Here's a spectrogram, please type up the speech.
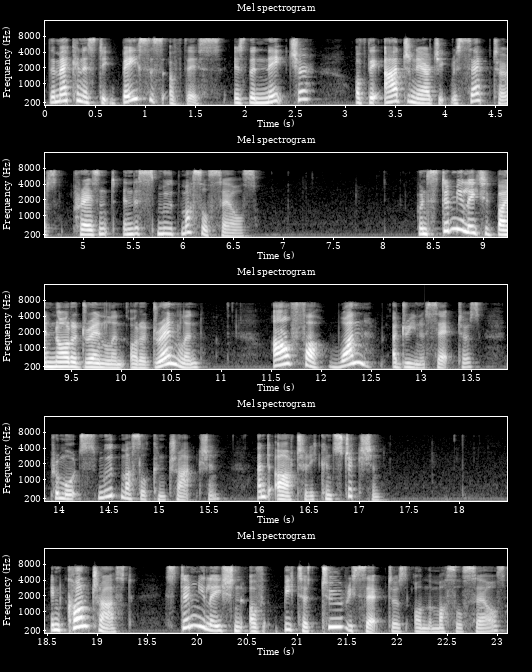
The mechanistic basis of this is the nature of the adrenergic receptors present in the smooth muscle cells. When stimulated by noradrenaline or adrenaline, alpha 1 adrenoceptors promote smooth muscle contraction and artery constriction. In contrast, stimulation of beta 2 receptors on the muscle cells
